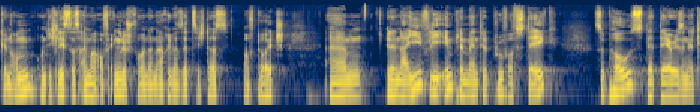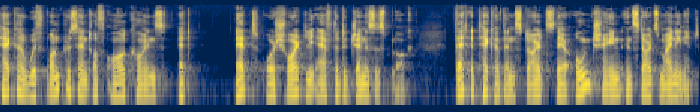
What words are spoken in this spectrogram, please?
genommen und ich lese das einmal auf Englisch vor und danach übersetze ich das auf Deutsch. Um, in a naively implemented proof of stake, suppose that there is an attacker with 1% of all coins at, at or shortly after the genesis block. That attacker then starts their own chain and starts mining it.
